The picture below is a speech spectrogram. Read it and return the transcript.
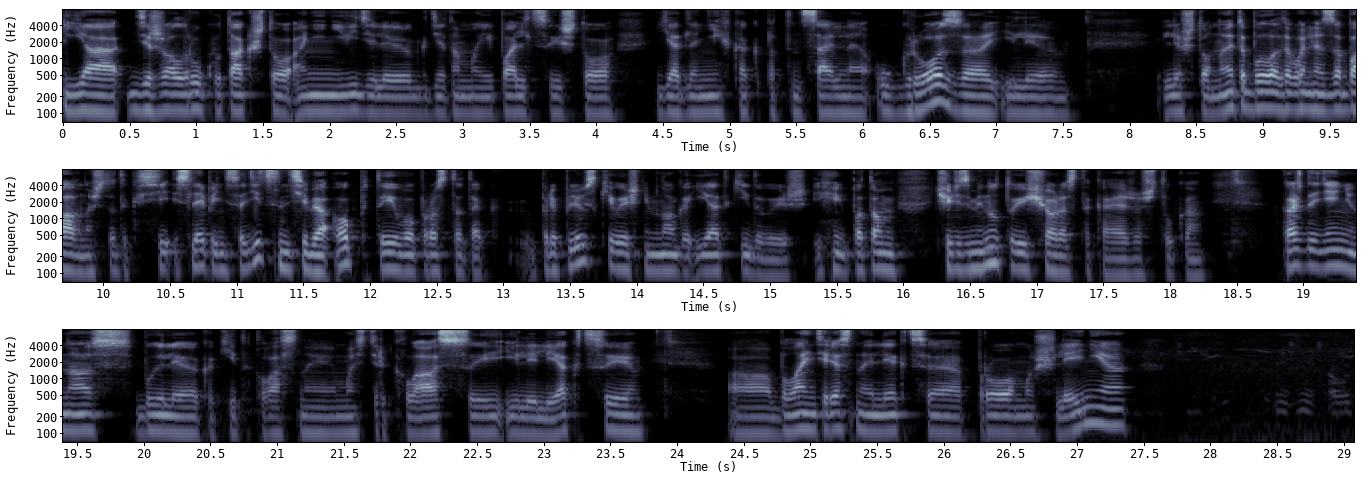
я держал руку так, что они не видели, где там мои пальцы, что я для них как потенциальная угроза или или что. Но это было довольно забавно, что так слепень садится на тебя, оп, ты его просто так приплюскиваешь немного и откидываешь. И потом через минуту еще раз такая же штука. Каждый день у нас были какие-то классные мастер-классы или лекции. А, была интересная лекция про мышление. А вот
